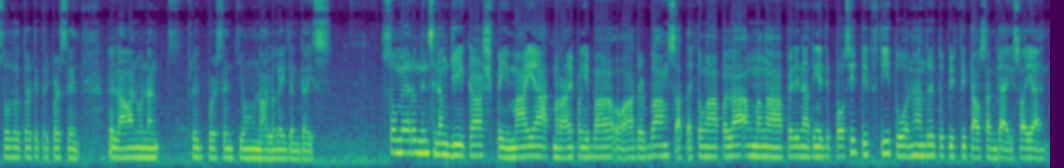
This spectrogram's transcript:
so sa 33%, kailangan 100% yung nakalagay dyan guys. So meron din silang GCash, Paymaya at marami pang iba o other banks at ito nga pala ang mga pwede nating i-deposit 50 to 100 to 50,000 guys. So ayan.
